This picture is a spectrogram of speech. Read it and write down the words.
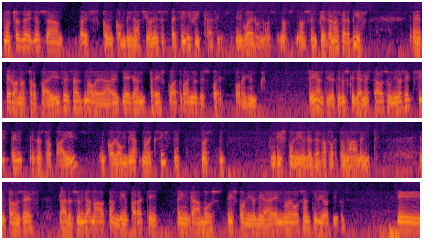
Muchos de ellos ya pues con combinaciones específicas y, bueno, nos, nos, nos, empiezan a servir. Eh, pero a nuestro país esas novedades llegan tres, cuatro años después, por ejemplo. Sí, antibióticos que ya en Estados Unidos existen, en nuestro país, en Colombia, no existen, no están disponibles desafortunadamente. Entonces, claro, es un llamado también para que tengamos disponibilidad de nuevos antibióticos, y,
